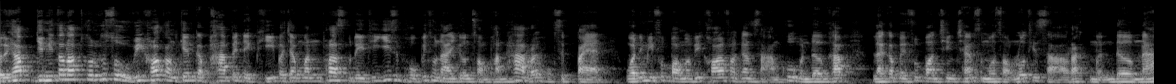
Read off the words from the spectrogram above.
วัสดีครับ ยินดีต้อนรับทุกคนเข้าสู่วิเคราะห์ก่อนเกมกับพามเป็นเด็กผีประจำวันพระสบดีที่ 26 มิถุนายน 2568 วันนี้มีฟุตบอลมาวิเคราะห์ฟังกัน 3 คู่เหมือนเดิมครับ และก็เป็นฟุตบอลชิงแชมป์สโมสรโลกที่สารักเหมือนเดิมนะ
